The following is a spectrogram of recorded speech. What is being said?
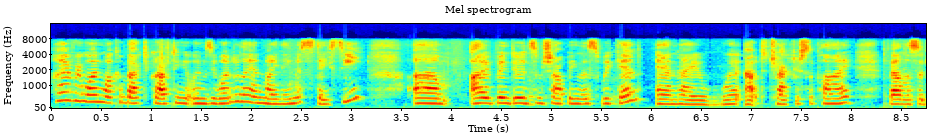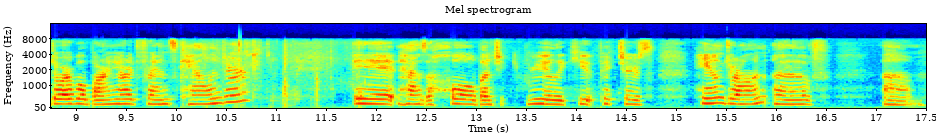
Hi everyone, welcome back to Crafting at Whimsy Wonderland. My name is Stacy. Um, I've been doing some shopping this weekend and I went out to Tractor Supply, found this adorable Barnyard Friends calendar. It has a whole bunch of really cute pictures, hand-drawn of um,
